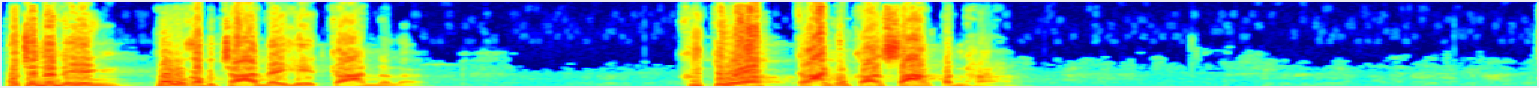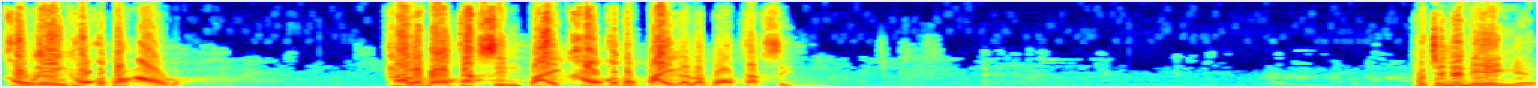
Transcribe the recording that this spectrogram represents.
เพราะฉะนั้นเองผู้บังคับบัญชาในเหตุการณ์นั่นแหละคือตัวการของการสร้างปัญหา เขาเองเขาก็ต้องเอา ถ้าระบอบทักษิณไปเขาก็ต้องไปกับระบอบทักษิณเพราะฉะนั้นเองเนี่ย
